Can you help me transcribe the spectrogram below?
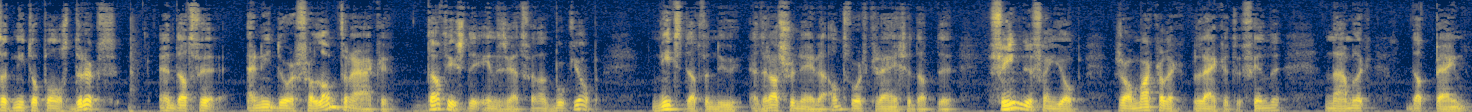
het niet op ons drukt en dat we er niet door verlamd raken. Dat is de inzet van het boek Job. Niet dat we nu het rationele antwoord krijgen dat de vrienden van Job zo makkelijk lijken te vinden, namelijk dat pijn,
